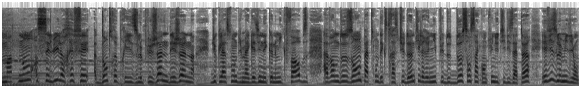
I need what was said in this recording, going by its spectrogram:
Maintenant, c'est lui le réfé d'entreprise, le plus jeune des jeunes du classement du magazine économique Forbes. À 22 ans, patron d'Extra Student, il réunit plus de 250 000 utilisateurs et vise le million.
